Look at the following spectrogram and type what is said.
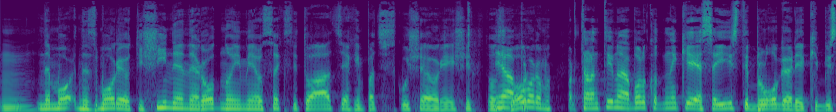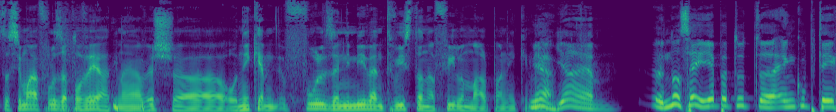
Mm. ne, mo ne zmorejo tišine, nerodno jim je v vseh situacijah in pač skušajo rešiti to Ja, z govorom. Pri Tarantino je bolj kot neki esejisti, blogerji, ki v bistvu si imajo ful zapovedati, ne, a veš, uh, o nekem ful zanimivem twistu na film ali pa nekaj. Ne. Ja. Ja, ja. No, sej je pa tudi uh, en kup teh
